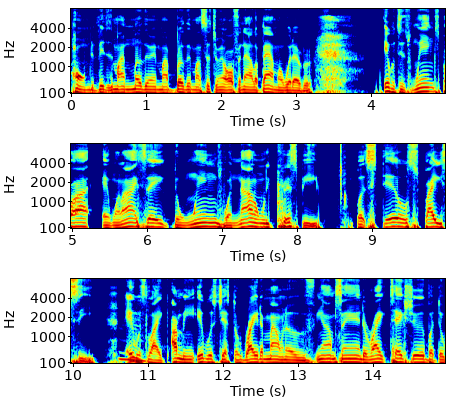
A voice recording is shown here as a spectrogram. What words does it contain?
home to visit my mother and my brother and my sister in off in Alabama, whatever. It was this wing spot, and when I say the wings were not only crispy but still spicy, it was like I mean, it was just the right amount of you know what I'm saying, the right texture, but the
